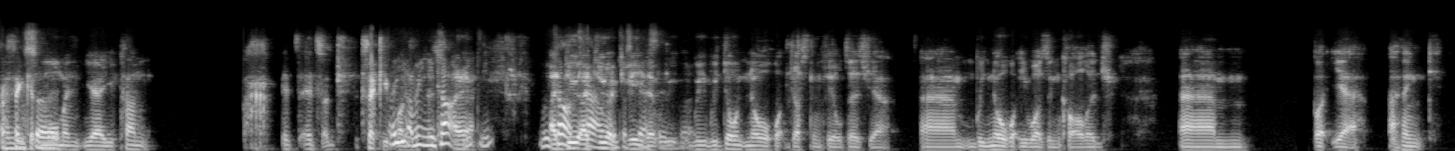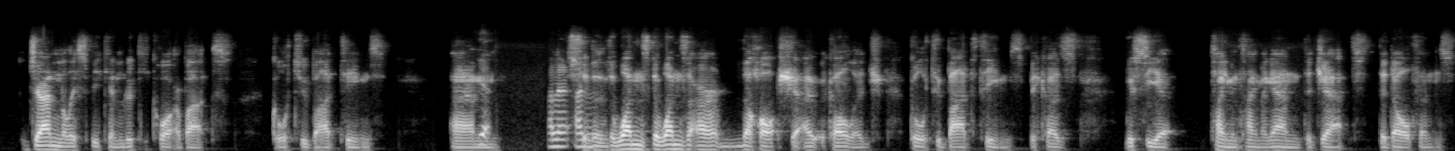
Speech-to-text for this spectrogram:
I And think at the moment, yeah, you can't. It's it's a tricky one. I mean, you can't. you- we I can't do, I do we're just agree that we, but- we, we don't know what Justin Fields is yet. Um, we know what he was in college. Um, but yeah, I think generally speaking, rookie quarterbacks go to bad teams. Um, Yeah, and, it- so and the, the ones the ones that are the hot shit out of college go to bad teams because we see it time and time again. The Jets, the Dolphins,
